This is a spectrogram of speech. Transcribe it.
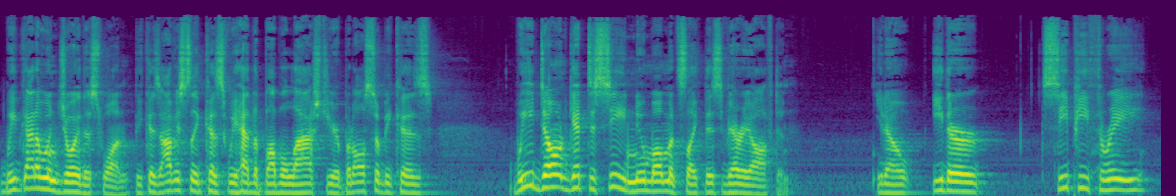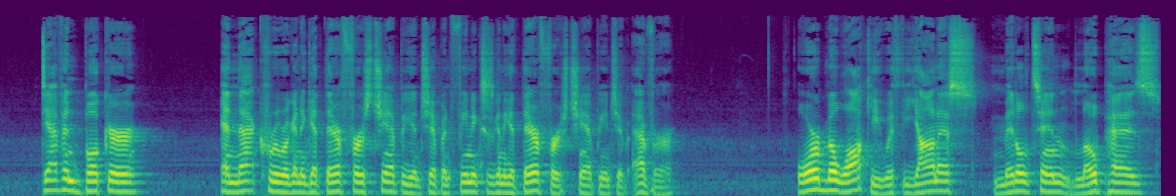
we've got to enjoy this one because obviously because we had the bubble last year, but also because we don't get to see new moments like this very often. You know, either CP3, Devin Booker, and that crew are going to get their first championship, and Phoenix is going to get their first championship ever. Or Milwaukee with Giannis, Middleton, Lopez,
